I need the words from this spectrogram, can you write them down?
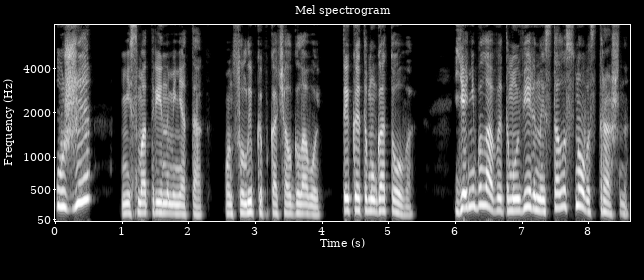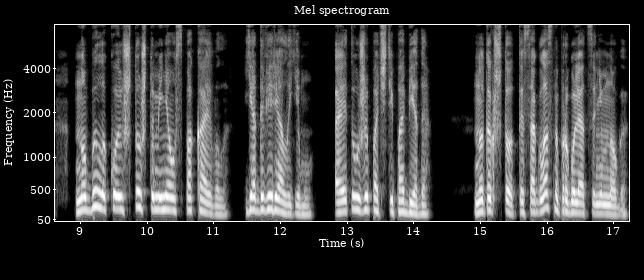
Уже? Не смотри на меня так. Он с улыбкой покачал головой. Ты к этому готова. Я не была в этом уверена и стало снова страшно, но было кое-что, что меня успокаивало. Я доверяла ему, а это уже почти победа. «Ну так что, ты согласна прогуляться немного?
